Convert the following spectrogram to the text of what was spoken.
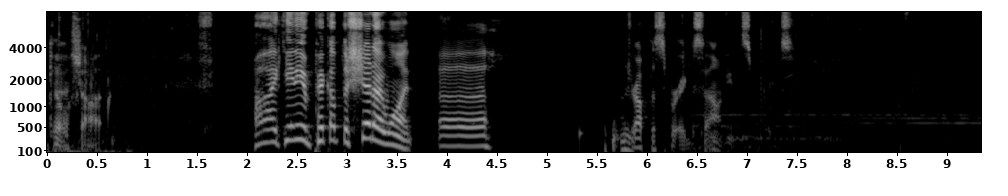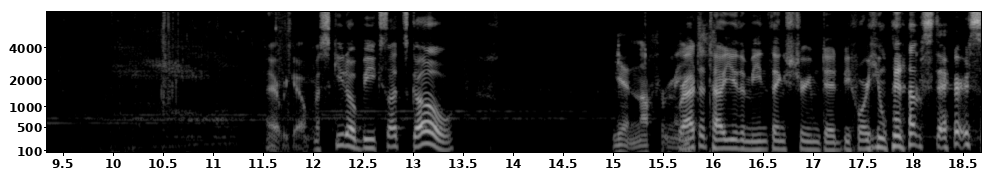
Kill Okay. shot. Oh, I can't even pick up the shit I want. Uh, drop the sprigs. I don't need the sprigs. There we go. Mosquito beaks. Let's go. Yeah, enough for me. Forgot to tell you the mean thing stream did before you went upstairs.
